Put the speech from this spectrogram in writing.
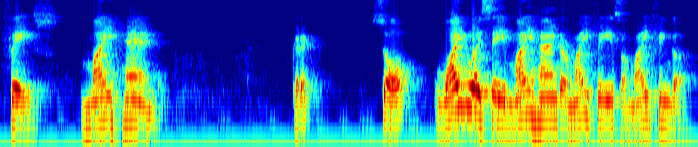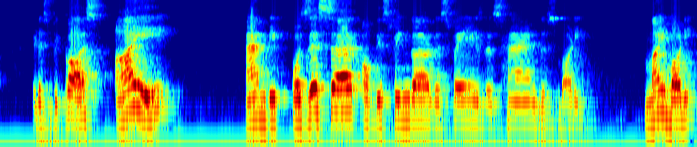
face. My hand. Correct? So, why do I say my hand or my face or my finger? It is because I am the possessor of this finger, this face, this hand, this body, my body.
